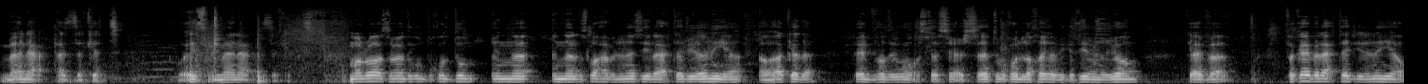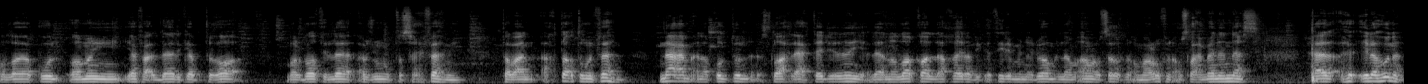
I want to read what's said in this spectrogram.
مانع الزكاة. وإثم مانع الزكاة. مرة سمعتكم قلتم إن إن الإصلاح بين الناس لا يحتاج إلى نية أو هكذا. فإن بفضله واستفسرتم يقول لا خير في كثير من اليوم. كيف فكيف لا يحتاج إلى نية؟ والله يقول ومن يفعل ذلك ابتغاء مرضات الله أرجو تصحيح فهمي. طبعا أخطأتم الفهم. نعم أنا قلت الإصلاح لا يحتاج إلى نية لأن الله قال لا خير في كثير من اليوم إلا ما أمر صدق أو معروف أو إصلاح بين الناس. إلى هنا.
